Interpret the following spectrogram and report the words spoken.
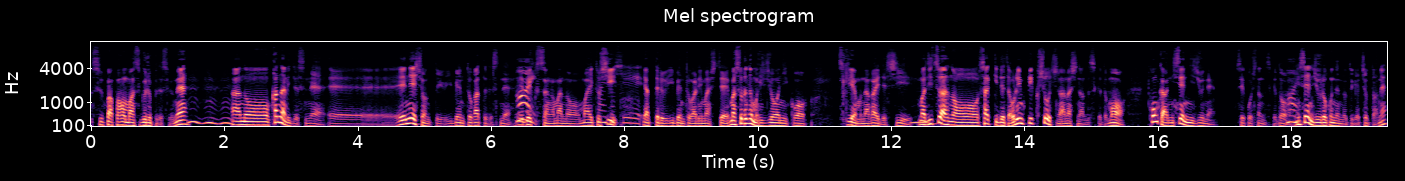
スーパーパフォーマンスグループですよねう。んうんうん。あのかなりですね、えー、A ネーションっていうイベントがあってですね、はい ABEX さんが、まあ、あの毎年やってるイベントがありまして、まあ、それでも非常にこう、付き合いも長いですし、まあ、実はあのさっき出たオリンピック招致の話なんですけども、今回は2020年成功したんですけど、はい2016年の時はちょっとね、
